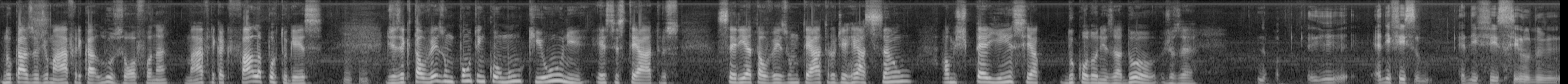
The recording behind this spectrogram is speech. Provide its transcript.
no caso de uma África lusófona, uma África que fala português, uhum. dizer que talvez um ponto em comum que une esses teatros seria talvez um teatro de reação a uma experiência do colonizador, José? É difícil, é difícil de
